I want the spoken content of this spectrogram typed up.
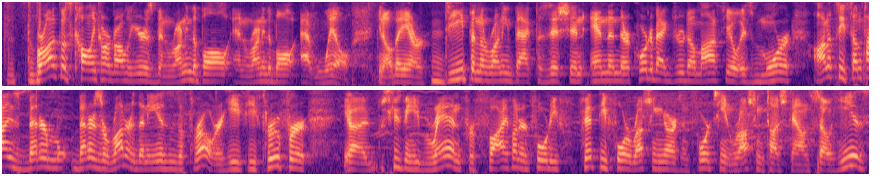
the Broncos' calling card all year has been running the ball and running the ball at will. You know, they are deep in the running back position, and then their quarterback Drew Dalmasio is more honestly sometimes better better as a runner than he is as a thrower. He, he threw for, uh, excuse me, he ran for 540, 54 rushing yards and 14 rushing touchdowns. So he is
